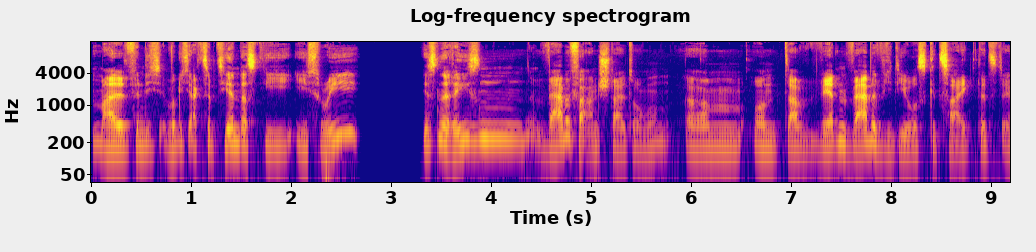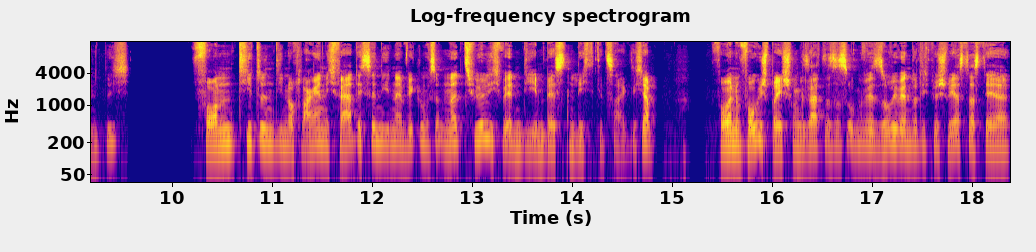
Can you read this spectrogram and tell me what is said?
mal, finde ich, wirklich akzeptieren, dass die E3 ist eine riesen Werbeveranstaltung ähm, und da werden Werbevideos gezeigt letztendlich. von Titeln, die noch lange nicht fertig sind, die in Entwicklung sind. Und natürlich werden die im besten Licht gezeigt. Ich habe vorhin im Vorgespräch schon gesagt, das ist ungefähr so, wie wenn du dich beschwerst, dass der,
